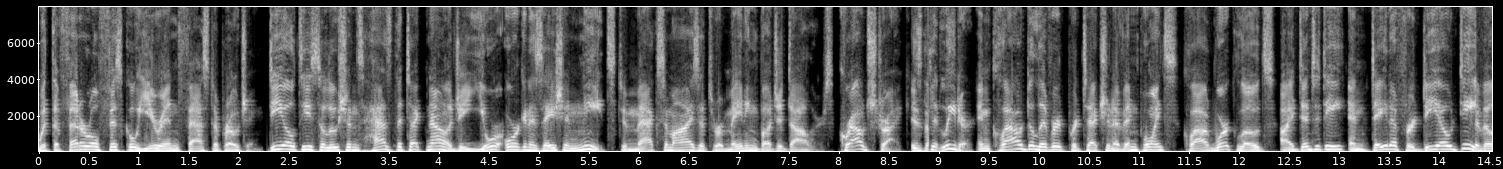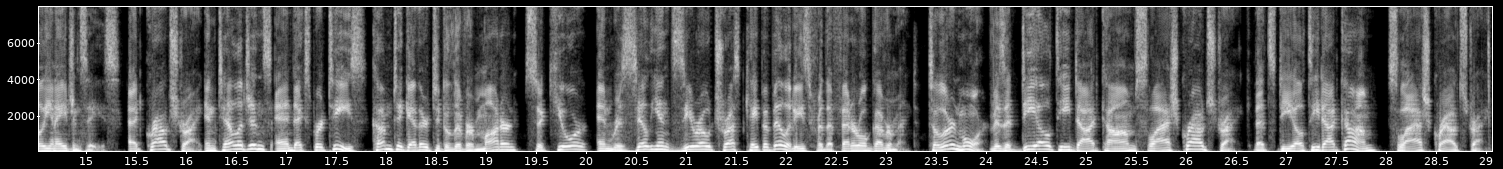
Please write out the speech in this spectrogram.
With the federal fiscal year end fast approaching, DLT Solutions has the technology your organization needs to maximize its remaining budget dollars. CrowdStrike is the leader in cloud delivered protection of endpoints, cloud workloads, identity, and data for DoD civilian agencies. At CrowdStrike, intelligence and expertise come together to deliver modern, secure, and resilient zero trust capabilities for the federal government. To learn more, visit dlt.com slash CrowdStrike. That's dlt.com slash CrowdStrike.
